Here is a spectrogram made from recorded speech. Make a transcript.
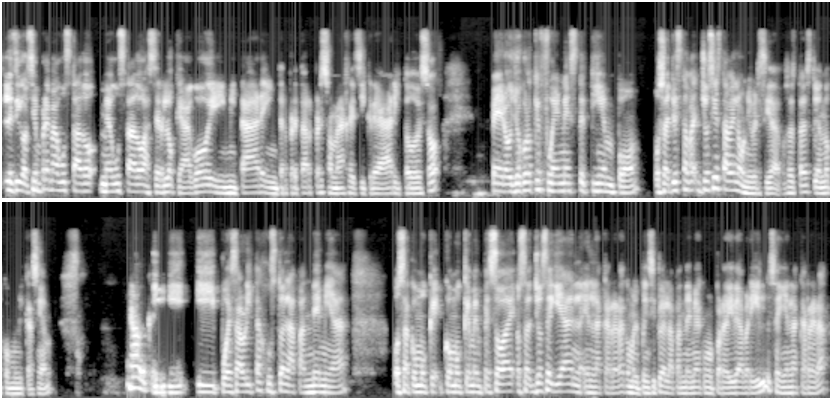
les digo, siempre me ha gustado, me ha gustado hacer lo que hago e imitar e interpretar personajes y crear y todo eso, pero yo creo que fue en este tiempo, o sea, yo estaba, yo sí estaba en la universidad, o sea, estaba estudiando comunicación. Ah, y, y pues ahorita justo en la pandemia, o sea, como que, como que me empezó a, o sea, yo seguía en, en, la carrera como el principio de la pandemia, como por ahí de abril, seguía en la carrera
